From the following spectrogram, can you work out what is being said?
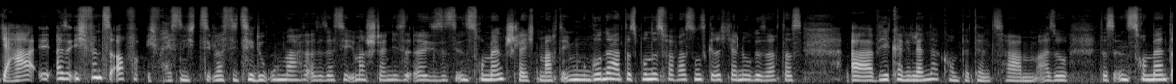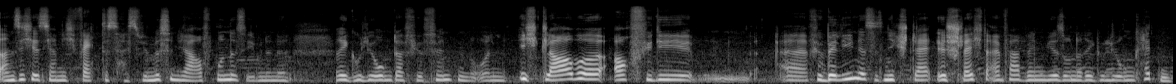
Ja, also ich finde es auch, ich weiß nicht, was die CDU macht, also dass sie immer ständig äh, dieses Instrument schlecht macht. Im Grunde hat das Bundesverfassungsgericht ja nur gesagt, dass äh, wir keine Länderkompetenz haben. Also das Instrument an sich ist ja nicht weg. Das heißt, wir müssen ja auf Bundesebene eine Regulierung dafür finden. Und ich glaube, auch für die äh, für Berlin ist es nicht schlecht, einfach, wenn wir so eine Regulierung hätten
